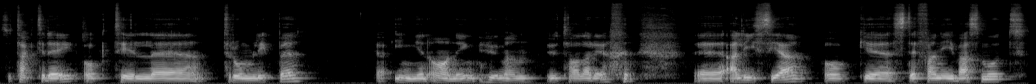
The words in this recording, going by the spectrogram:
Så tack till dig och till eh, Tromlippe. Jag har ingen aning hur man uttalar det. eh, Alicia och eh, Stefanie Basmut,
